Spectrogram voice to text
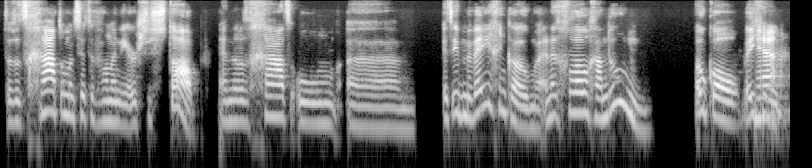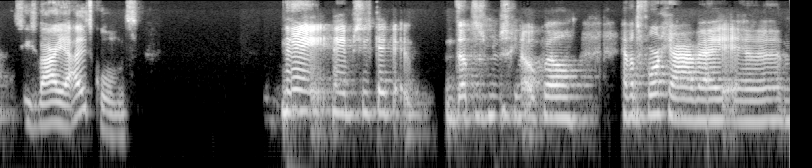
Dat het gaat om het zetten van een eerste stap. En dat het gaat om uh, het in beweging komen. En het gewoon gaan doen. Ook al weet je niet precies waar je uitkomt. Nee, nee, precies. Kijk, dat is misschien ook wel. Hè, want vorig jaar wij. Uh,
